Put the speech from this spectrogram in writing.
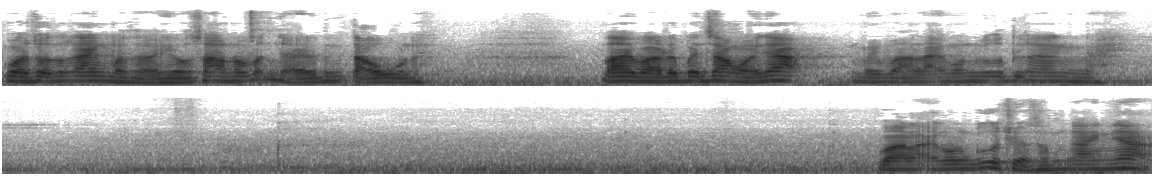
Vừa chọn tiếng Anh mà thể hiểu sao nó vẫn nhảy được tiếng tàu này. Đây vào được bên trong rồi nhá. Mình vào lại ngôn ngữ tiếng Anh này. Và lại ngôn ngữ chuyển sang tiếng Anh nhá.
